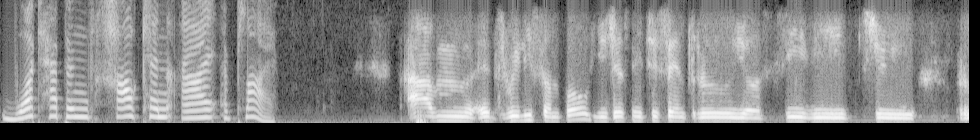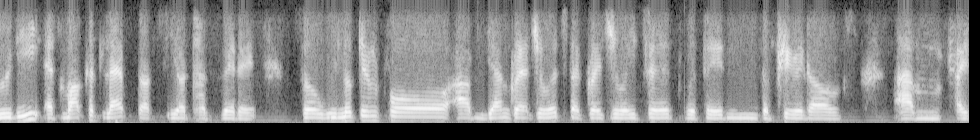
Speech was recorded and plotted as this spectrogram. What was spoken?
What happens? How can I apply? Um, it's really simple. You just need to send through your CV to Rudy at marketlab.co.za. So we're looking for um, young graduates that graduated within the period of um, five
